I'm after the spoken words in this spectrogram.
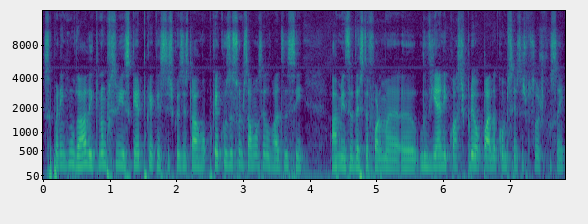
super incomodada e que não percebia sequer porque é que estas coisas estavam, porque é que os assuntos estavam a ser levados assim à mesa desta forma ah, leviana e quase despreocupada como se estas pessoas fossem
